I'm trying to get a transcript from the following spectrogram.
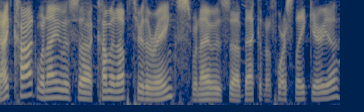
I caught when I was uh, coming up through the ranks when I was uh, back in the Forest Lake area.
